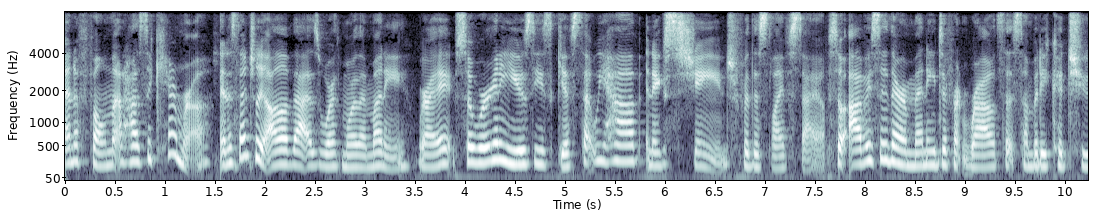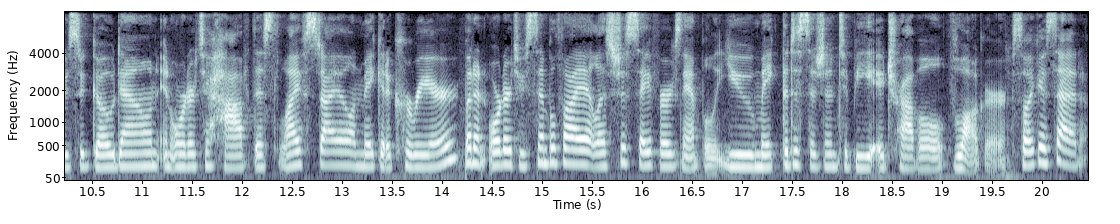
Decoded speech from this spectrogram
and a phone that has a camera. And essentially, all of that is worth more than money, right? So, we're gonna use these gifts that we have in exchange for this lifestyle. So, obviously, there are many different routes that somebody could choose to go down in order to have this lifestyle and make it a career. But in order to simplify it, let's just say, for example, you make the decision to be a travel vlogger. So, like I said,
